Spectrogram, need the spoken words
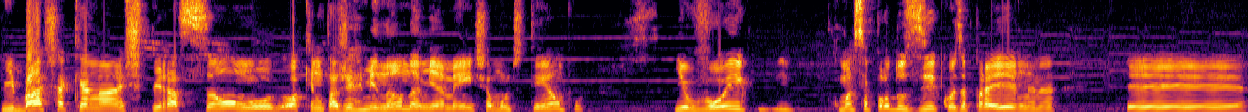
E baixa aquela inspiração, ou aquilo tá germinando na minha mente há muito tempo. E eu vou e, e começa a produzir coisa para ele, né? É...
